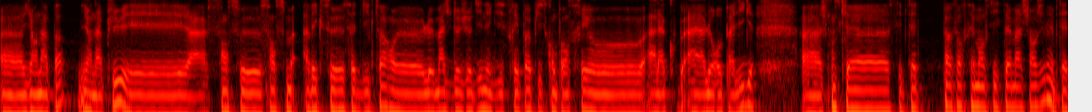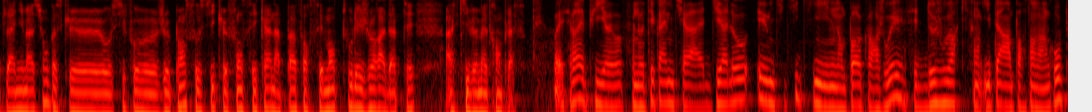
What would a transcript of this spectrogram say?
euh, il y en a pas, il y en a plus. Et euh, sans ce, sans avec ce, cette victoire, euh, le match de jeudi n'existerait pas puisqu'on penserait au, à la coupe, à l'Europa League. Euh, je pense que c'est peut-être pas forcément le système a changé, mais peut-être l'animation, parce que aussi, faut, je pense aussi que Fonseca n'a pas forcément tous les joueurs adaptés à ce qu'il veut mettre en place. Oui, c'est vrai. Et puis, il euh, faut noter quand même qu'il y a Diallo et Umtiti qui n'ont pas encore joué. C'est deux joueurs qui sont hyper importants dans le groupe.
